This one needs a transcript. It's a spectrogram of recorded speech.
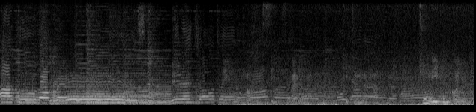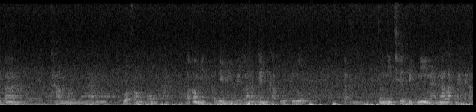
heart full of praise, be exalted. เข้าถึงสี่สบายดีนะครับคิดถึงนะครับ ช่วงนี้ผมก็อยู่ที่บ้านทำงาน work from home ครับแล้วก็มีพอดีมีเวลาเล่นกับลูกๆแบบนี้ตัวนี้ชื่อบิทนี่นะน่ารักไหมครับ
